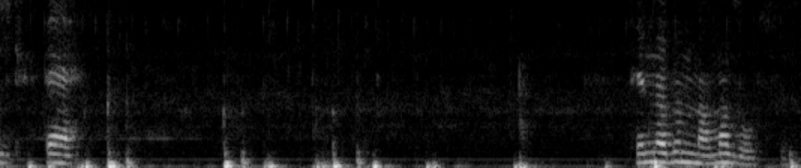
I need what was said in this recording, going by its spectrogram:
X'te. Senin adın namaz olsun.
